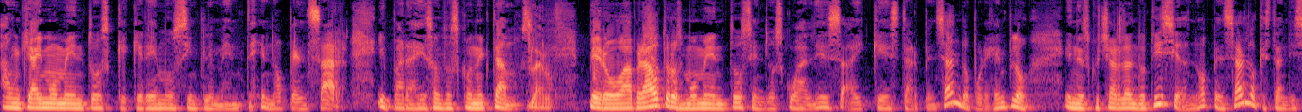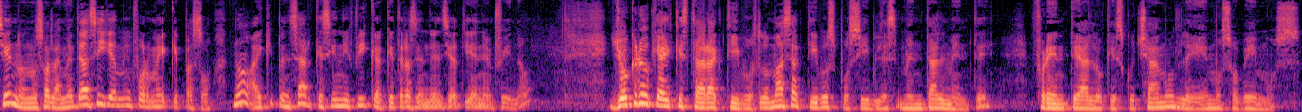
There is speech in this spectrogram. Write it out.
aunque hay momentos que queremos simplemente no pensar y para eso nos conectamos. Claro. Pero habrá otros momentos en los cuales hay que estar pensando, por ejemplo, en escuchar las noticias, ¿no? Pensar lo que están diciendo, no solamente, ah, sí, ya me informé qué pasó. No, hay que pensar qué significa, qué trascendencia tiene, en fin, ¿no? Yo creo que hay que estar activos, lo más activos posibles mentalmente, frente a lo que escuchamos, leemos o vemos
